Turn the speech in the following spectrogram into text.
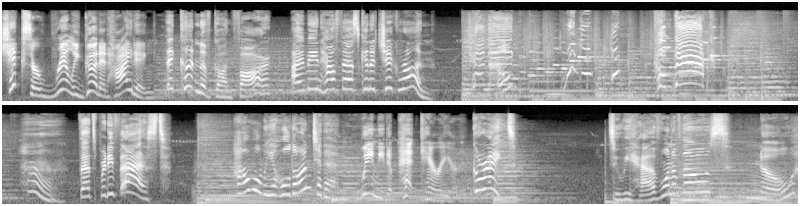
Chicks are really good at hiding. they couldn't have gone far. I mean, how fast can a chick run? Come back! Hmm, that's pretty fast. How will we hold on to them? We need a pet carrier. Great! Do we have one of those? No,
